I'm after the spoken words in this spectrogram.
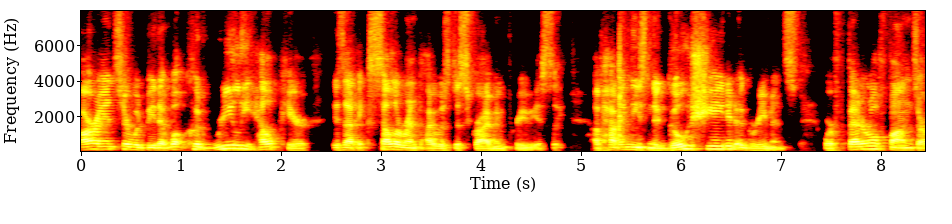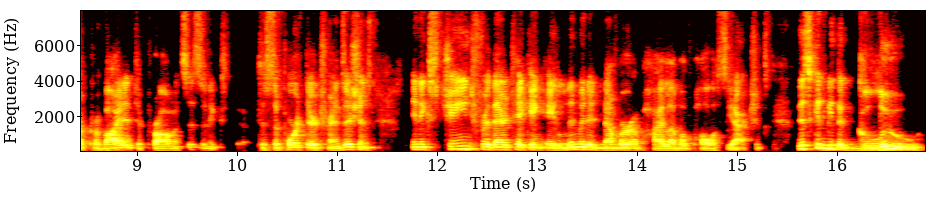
our answer would be that what could really help here is that accelerant I was describing previously of having these negotiated agreements where federal funds are provided to provinces and to support their transitions in exchange for their taking a limited number of high level policy actions. This can be the glue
